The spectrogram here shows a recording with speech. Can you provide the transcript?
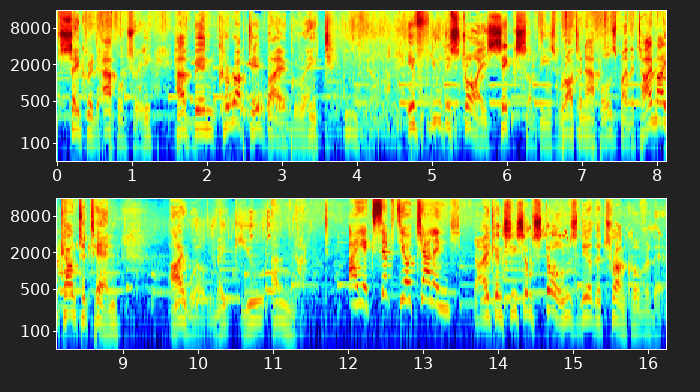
sacred apple tree have been corrupted by a great evil. If you destroy six of these rotten apples by the time I count to ten, I will make you a knight. I accept your challenge. I can see some stones near the trunk over there.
